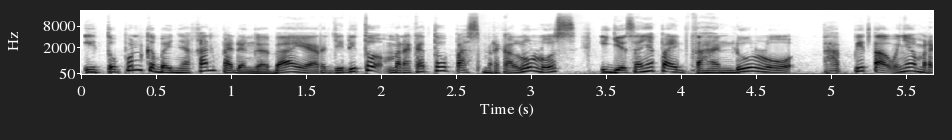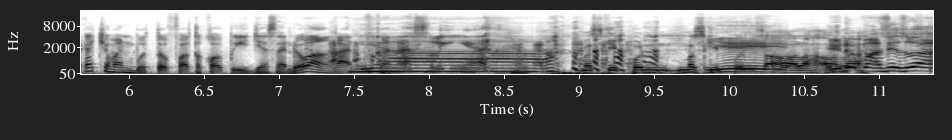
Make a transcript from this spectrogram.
itu pun kebanyakan pada nggak bayar. Jadi tuh mereka tuh pas mereka lulus ijazahnya pada ditahan dulu. Tapi taunya mereka cuma butuh fotokopi ijazah doang kan, bukan Iya. aslinya. Meskipun meskipun Yeay, seolah-olah hidup mahasiswa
